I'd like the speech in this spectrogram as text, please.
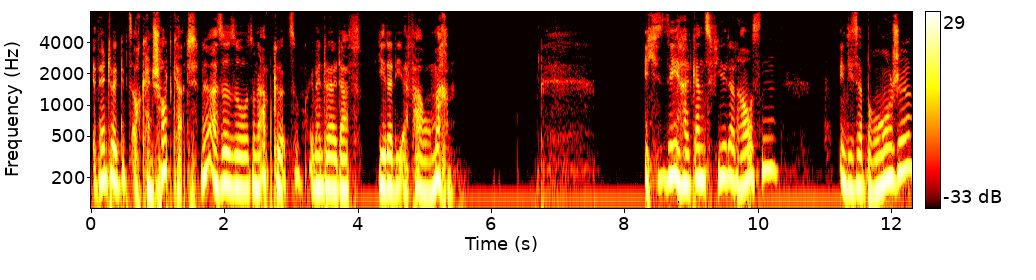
eventuell gibt's auch keinen Shortcut, ne? also so, so eine Abkürzung. Eventuell darf jeder die Erfahrung machen. Ich sehe halt ganz viel da draußen in dieser Branche,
